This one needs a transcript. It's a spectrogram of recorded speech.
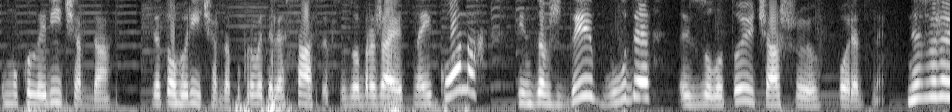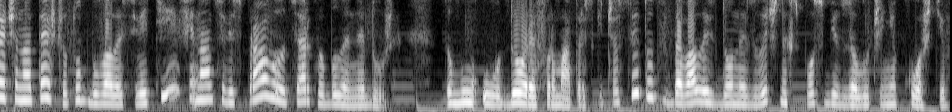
Тому, коли Річарда, святого Річарда, покровителя Сасекса, зображають на іконах, він завжди буде з золотою чашею поряд з ним. Незважаючи на те, що тут бували святі, фінансові справи у церкви були не дуже. Тому у дореформаторські часи тут вдавались до незвичних способів залучення коштів.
